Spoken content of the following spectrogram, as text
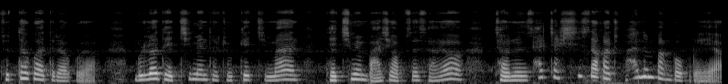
좋다고 하더라고요. 물론 데치면 더 좋겠지만, 데치면 맛이 없어서요, 저는 살짝 씻어 가지고 하는 방법으로 해요.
